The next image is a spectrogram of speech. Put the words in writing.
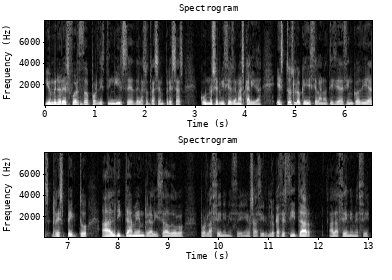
y un menor esfuerzo por distinguirse de las otras empresas con unos servicios de más calidad. Esto es lo que dice la noticia de cinco días respecto al dictamen realizado por la CNMC. ¿eh? O sea, lo que hace es citar a la CNMC.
